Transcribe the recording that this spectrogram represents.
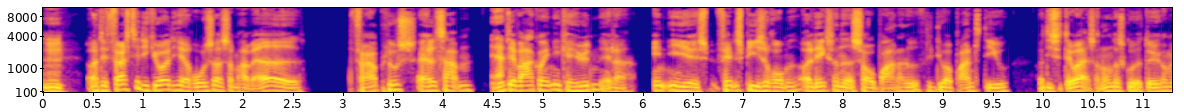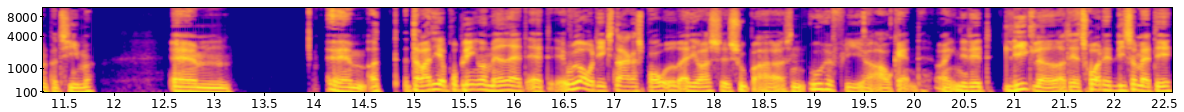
Mm. Og det første, de gjorde, de her russere, som har været 40 plus alle sammen, Ja. det var at gå ind i kahytten, eller ind i øh, fælles spiserummet, og lægge sig ned og sove brændert ud, fordi de var brændstive. Og de, det var altså nogen, der skulle ud og dykke om et par timer. Øhm, øhm, og der var de her problemer med, at, at udover at de ikke snakker sproget, er de også øh, super sådan, uhøflige og arrogante, og egentlig lidt ligeglade. Og det, jeg tror, det ligesom er det,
